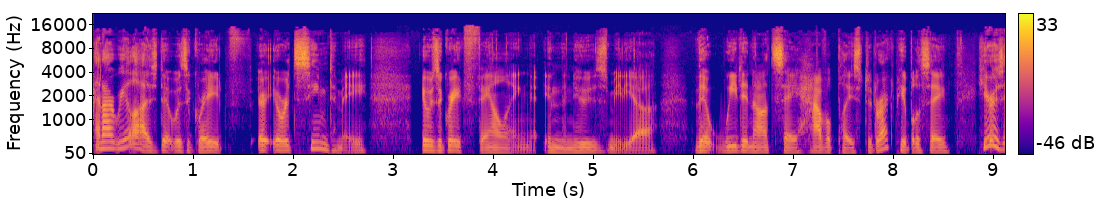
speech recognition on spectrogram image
And I realized it was a great or it seemed to me it was a great failing in the news media that we did not say have a place to direct people to say, here's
